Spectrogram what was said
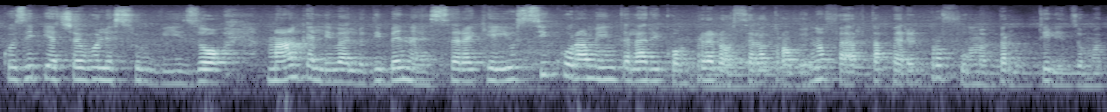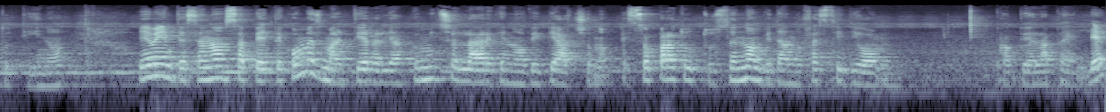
così piacevole sul viso ma anche a livello di benessere che io sicuramente la ricomprerò se la trovo in offerta per il profumo e per l'utilizzo mattutino. Ovviamente se non sapete come smaltire le acque micellari che non vi piacciono e soprattutto se non vi danno fastidio proprio alla pelle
